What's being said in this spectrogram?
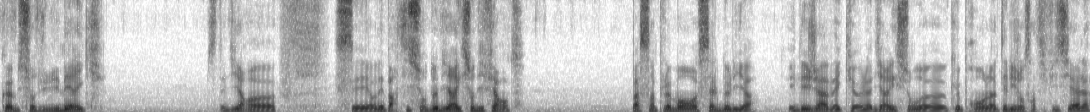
comme sur du numérique. C'est-à-dire, c'est, on est parti sur deux directions différentes. Pas simplement celle de l'IA. Et déjà avec euh, la direction euh, que prend l'intelligence artificielle,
